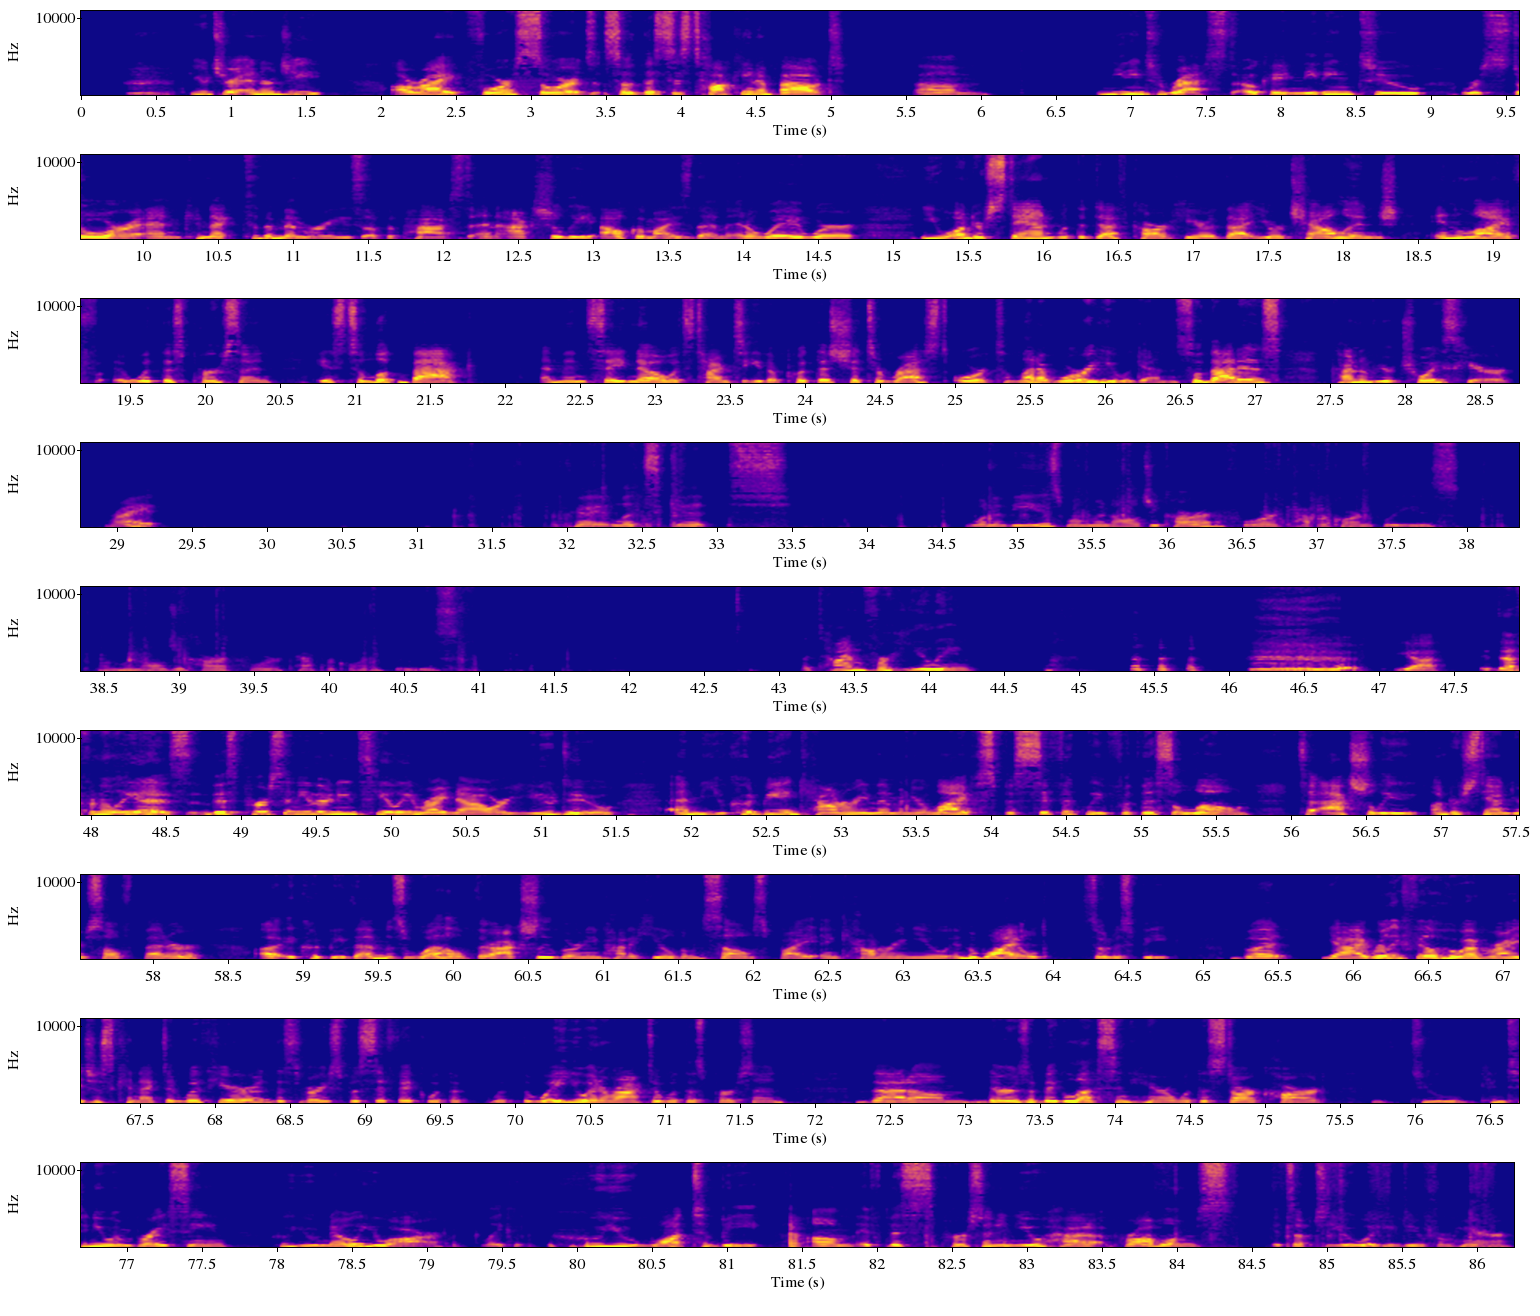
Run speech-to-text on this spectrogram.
Future energy. All right, four swords. So this is talking about um, needing to rest, okay, needing to restore and connect to the memories of the past and actually alchemize them in a way where you understand with the death card here that your challenge in life with this person is to look back and then say, no, it's time to either put this shit to rest or to let it worry you again. So that is kind of your choice here, right? Okay, let's get one of these, one Moonology card for Capricorn, please. One Moonology card for Capricorn, please. A time for healing. yeah, it definitely is. This person either needs healing right now or you do. And you could be encountering them in your life specifically for this alone to actually understand yourself better, Uh, it could be them as well. They're actually learning how to heal themselves by encountering you in the wild, so to speak. But yeah, I really feel whoever I just connected with here, this very specific with the with the way you interacted with this person, that um, there's a big lesson here with the star card to continue embracing who you know you are, like who you want to be. Um, if this person and you had problems, it's up to you what you do from here.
